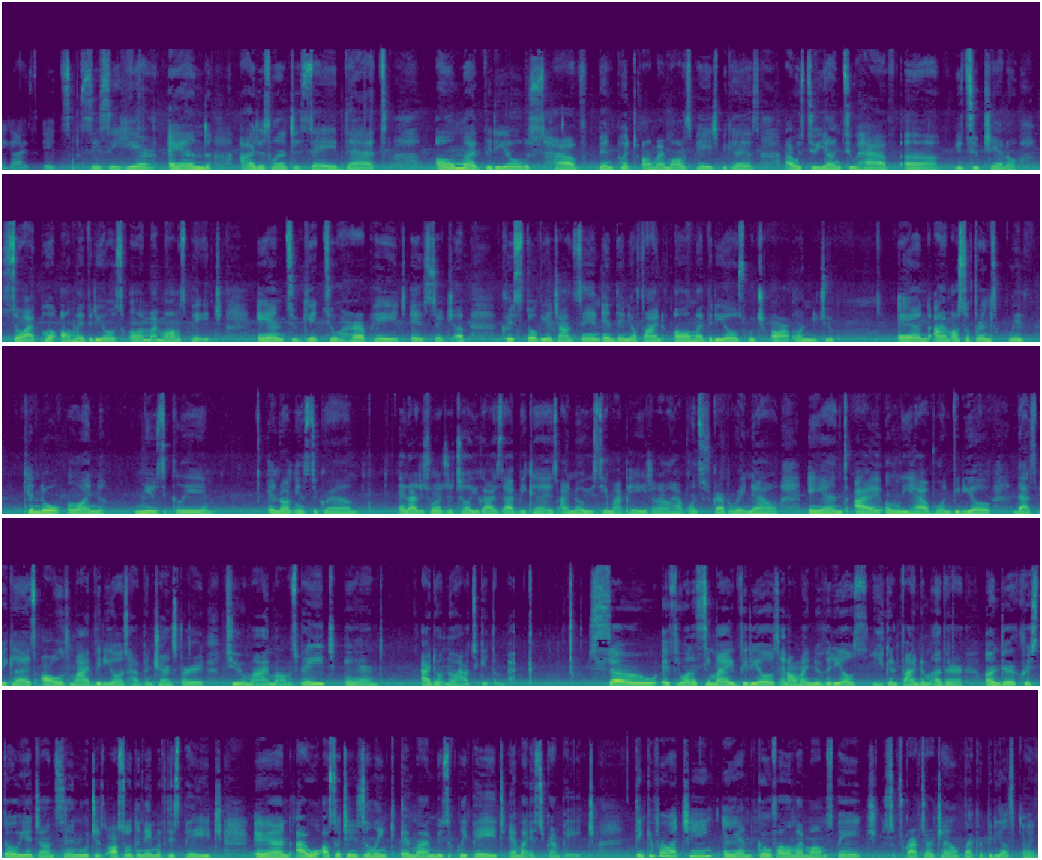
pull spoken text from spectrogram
Hey guys, it's Cece here, and I just wanted to say that all my videos have been put on my mom's page because I was too young to have a YouTube channel, so I put all my videos on my mom's page. And to get to her page is search up Christovia Johnson, and then you'll find all my videos which are on YouTube. And I'm also friends with Kendall on Musically and on Instagram. And I just wanted to tell you guys that because I know you see my page and I don't have one subscriber right now and I only have one video. That's because all of my videos have been transferred to my mom's page and I don't know how to get them back. So if you want to see my videos and all my new videos, you can find them other under Christovia Johnson, which is also the name of this page. And I will also change the link in my Musically page and my Instagram page. Thank you for watching and go follow my mom's page, subscribe to her channel, like her videos, and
